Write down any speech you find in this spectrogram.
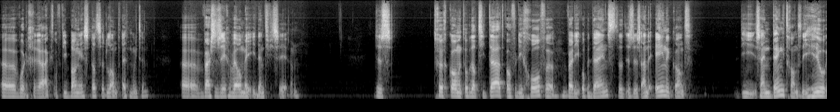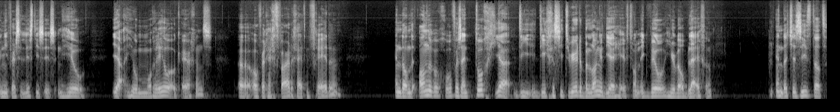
uh, worden geraakt, of die bang is dat ze het land uit moeten, uh, waar ze zich wel mee identificeren. Dus terugkomend op dat citaat over die golven waar die op deinst, dat is dus aan de ene kant die, zijn denktrand die heel universalistisch is en heel, ja, heel moreel ook ergens, uh, over rechtvaardigheid en vrede. En dan de andere golven zijn toch ja, die, die gesitueerde belangen die hij heeft van ik wil hier wel blijven. En dat je ziet dat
